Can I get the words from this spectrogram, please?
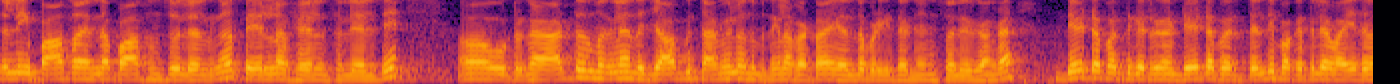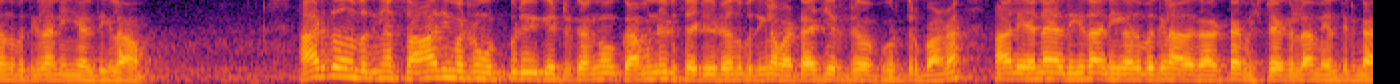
இல்லை நீங்கள் பாஸாக இருந்தால் பாஸ்ன்னு சொல்லி எழுதுங்க ஃபெயில்னா ஃபெயில்னு சொல்லி எழுதி விட்ருங்க அடுத்தது பார்த்திங்கன்னா இந்த ஜாப்க்கு தமிழ் வந்து பார்த்திங்கன்னா கட்டாயம் எழுத படிக்க தெரிஞ்சுன்னு சொல்லியிருக்காங்க. டேட் ஆஃப் பர்த் கேட்டிருக்காங்க. டேட் ஆஃப் பர்த் எழுதி பக்கத்தில் வயதை வந்து பார்த்திங்கன்னா நீங்கள் எழுதிக்கலாம். அடுத்து வந்து பார்த்திங்கன்னா சாதி மற்றும் உட்பிரிவு கேட்டிருக்காங்க. கம்யூனிட்டி சர்டிஃபிகேட் வந்து பார்த்திங்கன்னா வட்டாட்சி கொடுத்துருப்பாங்க. அதில் என்ன எழுதிக்குதா நீங்கள் வந்து பார்த்திங்கன்னா அதை கரெக்டாக மிஸ்டேக் இல்லாமல் எழுதிருங்க.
